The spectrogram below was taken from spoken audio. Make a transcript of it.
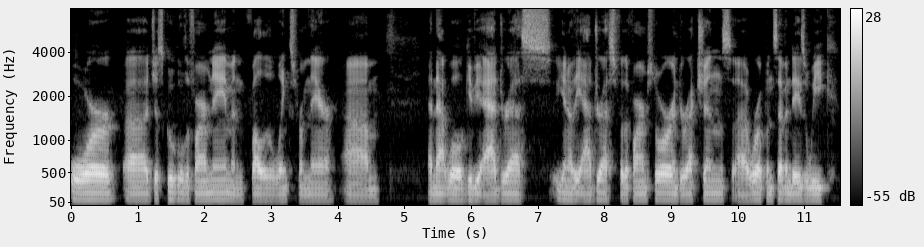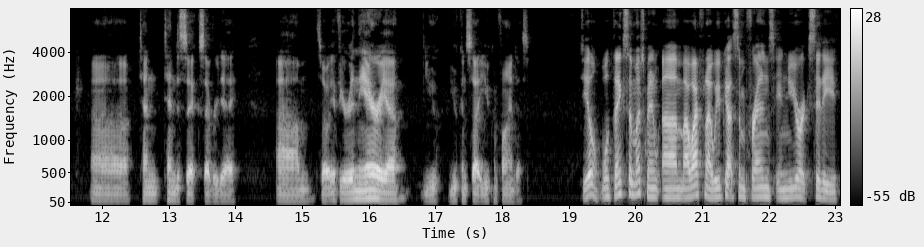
or uh, just Google the farm name and follow the links from there. Um, and that will give you address, you know, the address for the farm store and directions. Uh, we're open seven days a week, uh, 10, 10 to six every day. Um, so if you're in the area, you you can site you can find us. Deal. Well, thanks so much, man. Um, my wife and I, we've got some friends in New York City.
